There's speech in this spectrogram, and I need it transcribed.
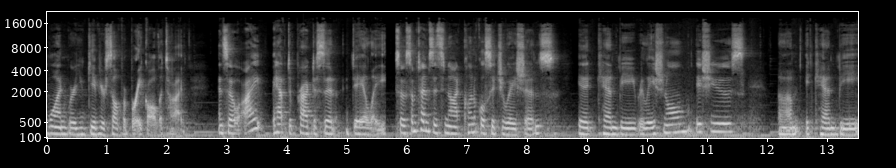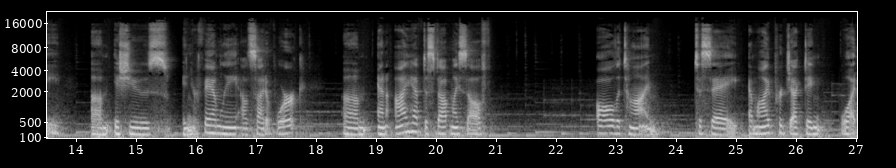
one where you give yourself a break all the time. And so I have to practice it daily. So sometimes it's not clinical situations, it can be relational issues, um, it can be um, issues in your family, outside of work. Um, and I have to stop myself all the time to say, Am I projecting what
